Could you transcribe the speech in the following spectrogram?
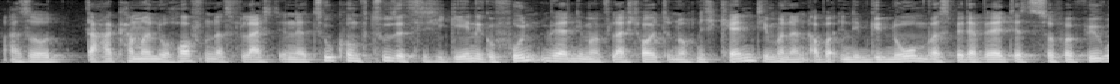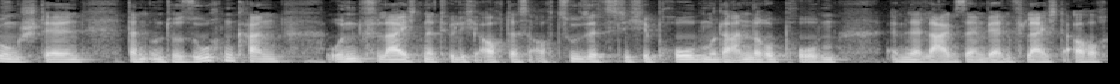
Also da kann man nur hoffen, dass vielleicht in der Zukunft zusätzliche Gene gefunden werden, die man vielleicht heute noch nicht kennt, die man dann aber in dem Genom, was wir der Welt jetzt zur Verfügung stellen, dann untersuchen kann. Und vielleicht natürlich auch, dass auch zusätzliche Proben oder andere Proben in der Lage sein werden, vielleicht auch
